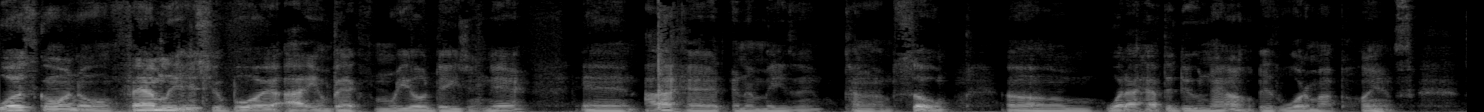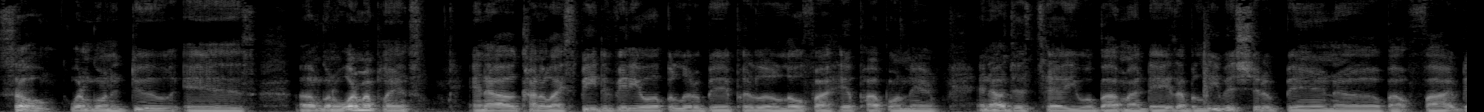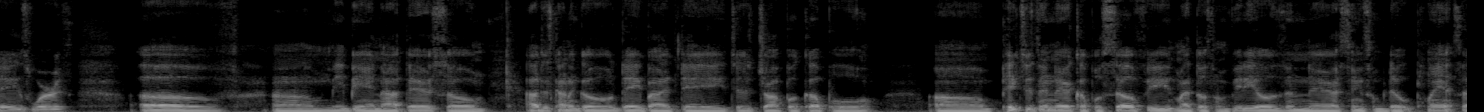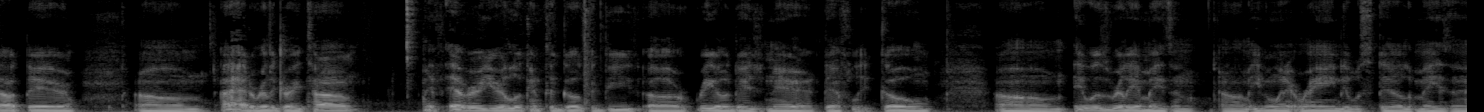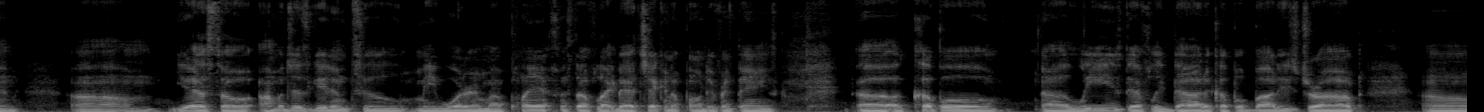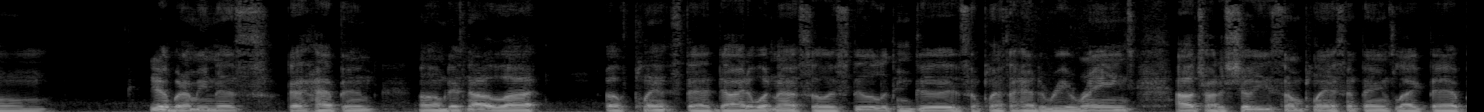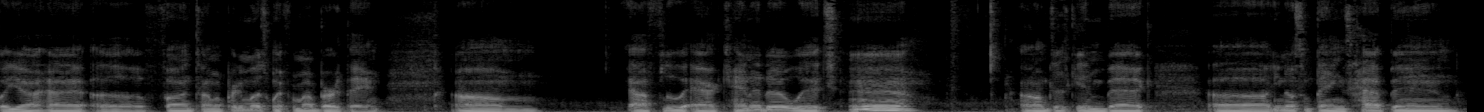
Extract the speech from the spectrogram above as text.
What's going on, family? It's your boy. I am back from Rio de Janeiro, and I had an amazing time. So, um, what I have to do now is water my plants. So, what I'm going to do is uh, I'm going to water my plants, and I'll kind of like speed the video up a little bit, put a little lo-fi hip hop on there and I'll just tell you about my days. I believe it should have been uh, about five days worth of um, me being out there. So I'll just kind of go day by day, just drop a couple um, pictures in there, a couple selfies, might throw some videos in there. I've seen some dope plants out there. Um, I had a really great time. If ever you're looking to go to the uh, Rio de Janeiro, definitely go. Um, it was really amazing. Um, even when it rained, it was still amazing. Um, yeah, so I'm gonna just get into me watering my plants and stuff like that, checking up on different things. Uh, a couple uh, leaves definitely died, a couple bodies dropped. Um, yeah, but I mean, that's, that happened. Um, there's not a lot of plants that died or whatnot. So it's still looking good. Some plants I had to rearrange. I'll try to show you some plants and things like that. But yeah, I had a fun time. I pretty much went for my birthday. Um, I flew Air Canada, which, eh, I'm just getting back. Uh, you know, some things happen.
